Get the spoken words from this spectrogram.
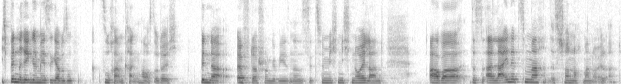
ich bin ein regelmäßiger Besuch, Besucher im Krankenhaus oder ich bin da öfter schon gewesen. Das ist jetzt für mich nicht Neuland. Aber das alleine zu machen, ist schon nochmal Neuland.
